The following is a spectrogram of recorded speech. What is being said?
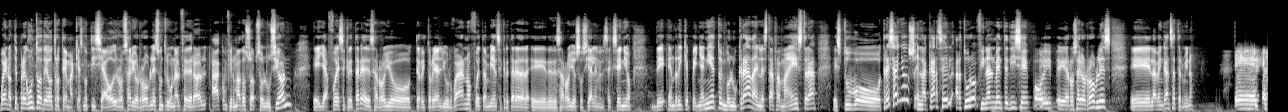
Bueno, te pregunto de otro tema que es noticia hoy. Rosario Robles, un tribunal federal, ha confirmado su absolución. Ella fue secretaria de Desarrollo Territorial y Urbano, fue también secretaria de, eh, de Desarrollo Social en el sexenio de Enrique Peña Nieto, involucrada en la estafa maestra. Estuvo tres años en la cárcel, Arturo. Finalmente dice hoy eh, Rosario Robles, eh, la venganza terminó. Eh, pues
